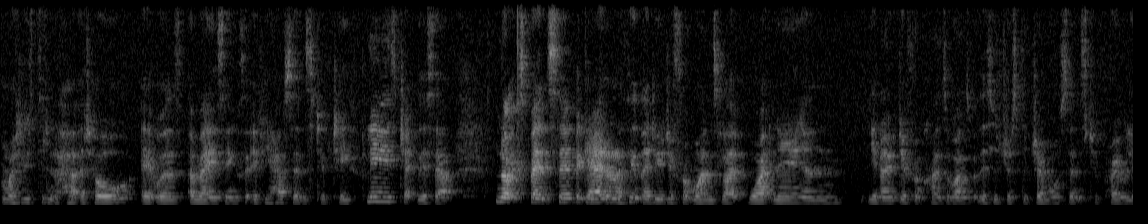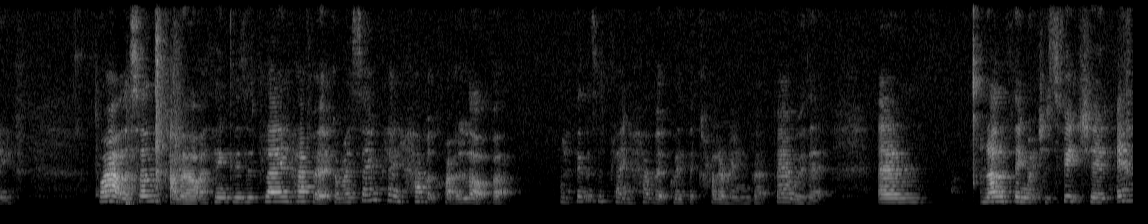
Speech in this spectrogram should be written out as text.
my teeth didn't hurt at all. It was amazing. So if you have sensitive teeth, please check this out. Not expensive again, and I think they do different ones like whitening and you know different kinds of ones, but this is just the general sensitive pro relief. Wow, the sun's come out. I think this is playing havoc. Am I saying playing havoc quite a lot? But I think this is playing havoc with the colouring, but bear with it. Um, another thing which is featured in...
